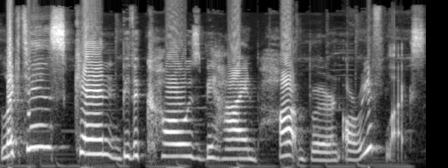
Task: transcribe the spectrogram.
lectins can be the cause behind heartburn or reflux.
